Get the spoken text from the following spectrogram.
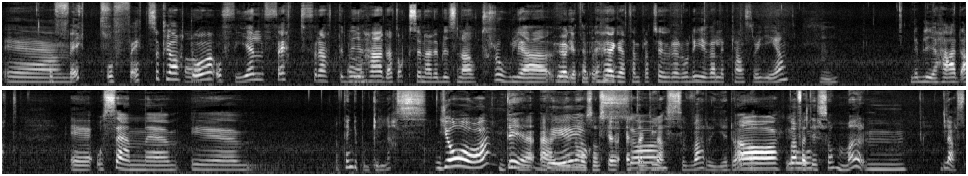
Eh, Och fett. och fett såklart Ja. då och fel fett för att det blir Ja. härdat också när det blir såna otroliga Höga temperaturer. höga temperaturer och det är ju väldigt cancerogent. Mm. Det blir ju härdat. Eh, och sen eh, eh, Jag tänker på glass. ja, Det är Det ju någon som ska också- äta glass varje dag. ja Bara för jo. att det är sommar. mm, glass.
